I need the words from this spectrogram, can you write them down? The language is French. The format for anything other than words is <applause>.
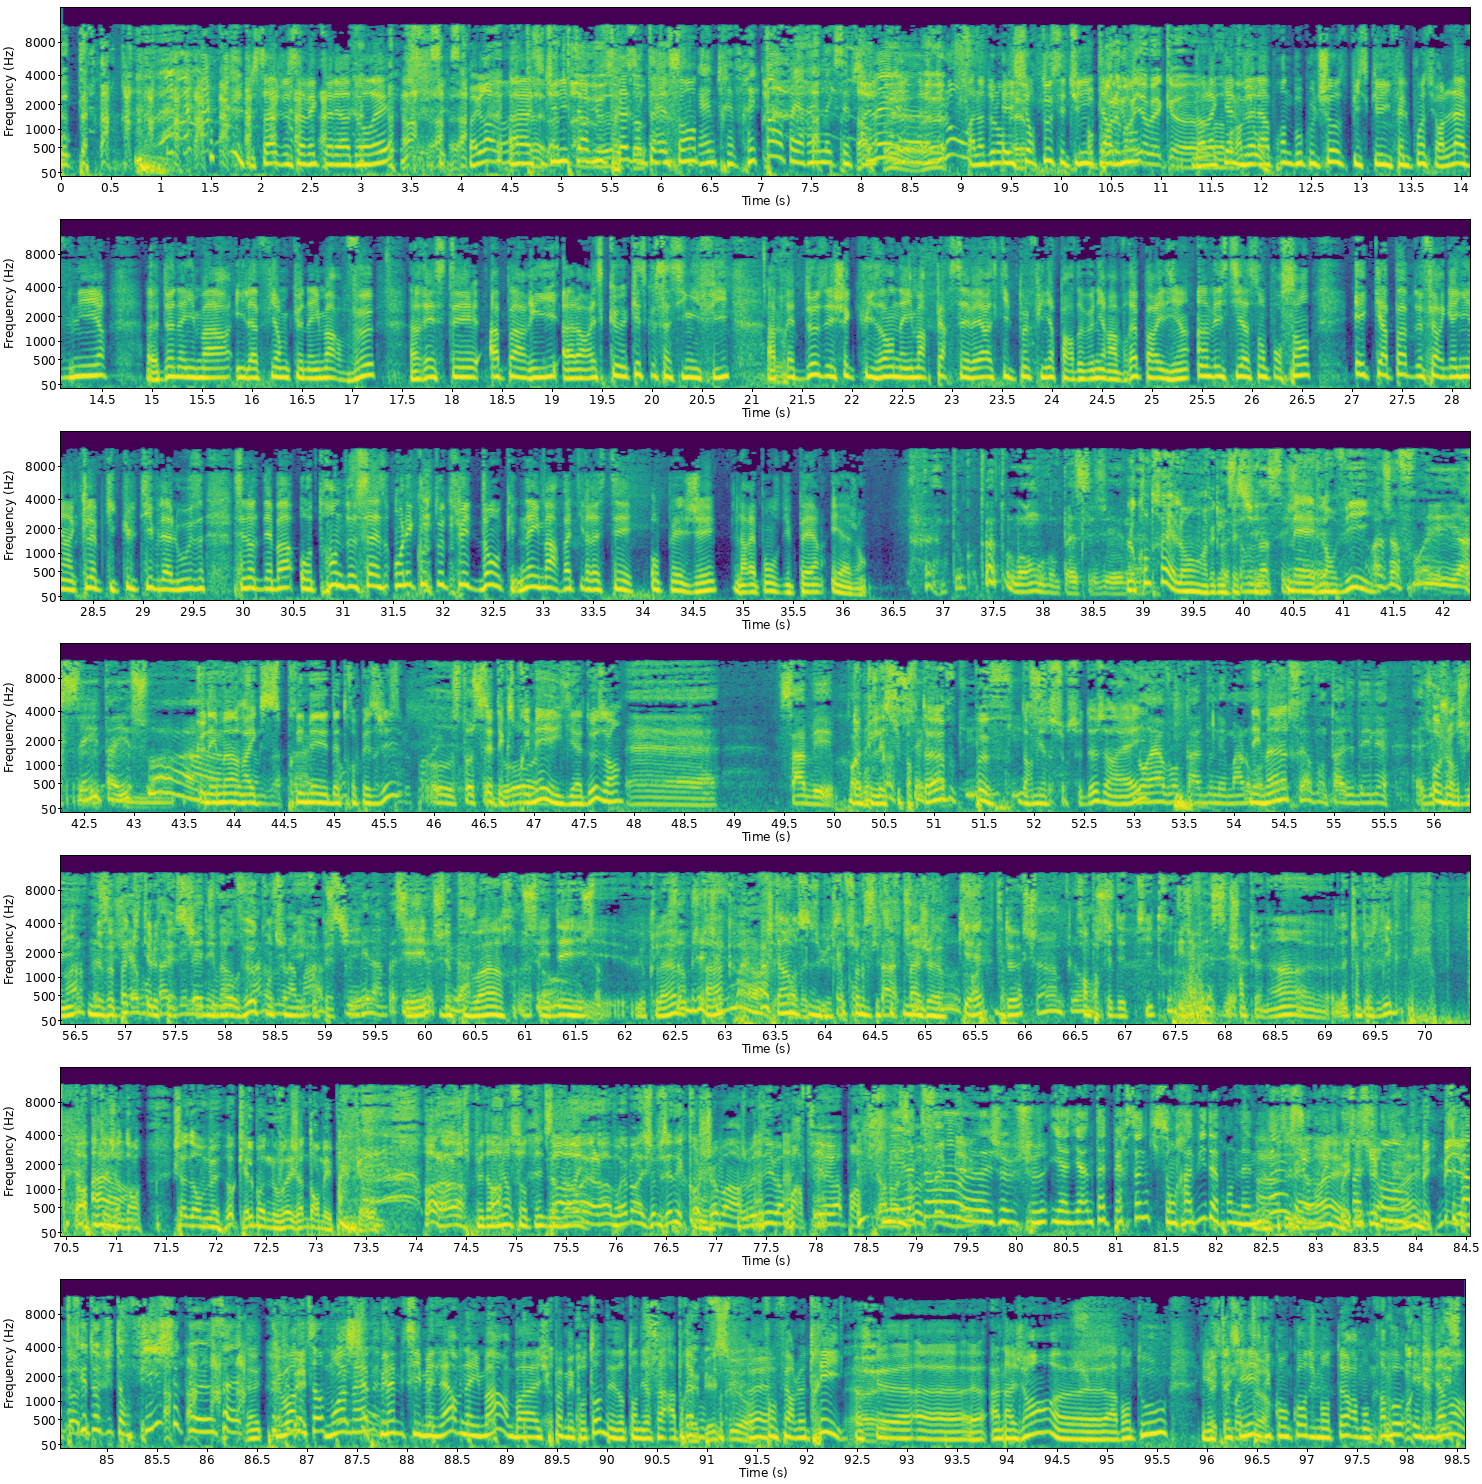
<laughs> Ça, je savais que t'allais adorer. C'est pas grave. Hein. Euh, c'est une interview très intéressante. quand même très fréquent, il n'y a rien d'exceptionnel. Euh, Alain Delon, Alain Delon. Et surtout, c'est une interview avec, euh, dans laquelle vous allez apprendre beaucoup de choses puisqu'il fait le point sur l'avenir euh, de Neymar. Il affirme que Neymar veut rester à Paris. Alors, est-ce que qu'est-ce que ça signifie? Après deux échecs cuisants, Neymar persévère. Est-ce qu'il peut finir par devenir un vrai Parisien, investi à 100% et capable de faire gagner un club qui cultive la loose C'est notre débat au 32-16. On l'écoute tout de suite. Donc, Neymar va-t-il rester au PSG La réponse du père et agent. <laughs> Tem um contrato longo com PSG. Le contrat est long avec le PSG, mais l'envie que Neymar a exprimé d'être au PSG s'est torcedores, exprimé il y a deux ans. Donc les supporters peuvent dormir sur ses deux oreilles. Neymar Aujourd'hui, ne veut pas quitter le PSG. Neymar veut continuer gramados, PSG et de pouvoir aider le club à atteindre ses objectifs, son objectif majeur qui est de remporter des titres, et de vencer. championnat, euh, la Champions League. Oh putain, Alors. j'endormais, oh quelle bonne nouvelle, j'endormais plus, Pierrot. <laughs> Oh là là. Tu peux dormir sur tes deux Ça, oreilles. ouais, là, vraiment, je me faisais des cauchemars. Je me dis, il va partir, il va partir. Mais Alors, ça me fait attends, bien. euh, je- je- il y, a, il y a un tas de personnes qui sont ravies d'apprendre la nouvelle. c'est sûr, ouais, enfin, c'est sûr, attends, ouais. Mais, mais il C'est y a pas parce que toi tu t'en fiches que ça. <laughs> Euh, tu vois, moi-même, même s'il m'énerve, Neymar, bah, je suis pas mécontent de les entendre dire ça. Après, faut, bien sûr. faut faire le tri, parce Ouais. que euh, un agent, euh, avant tout, il est spécialiste du concours du menteur à mon craveau, <laughs> évidemment.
